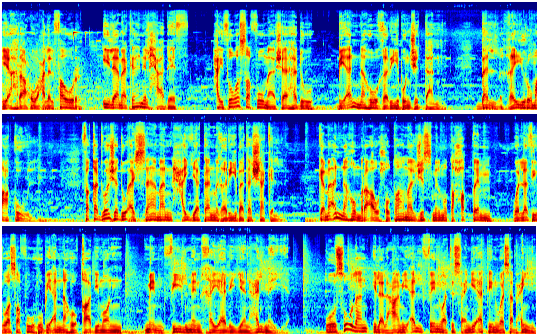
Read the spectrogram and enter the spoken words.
يهرع على الفور إلى مكان الحادث حيث وصفوا ما شاهدوا بأنه غريب جدا بل غير معقول. فقد وجدوا اجساما حية غريبة الشكل كما أنهم رأوا حطام الجسم المتحطم والذي وصفوه بأنه قادم من فيلم خيالي علمي وصولا إلى العام 1970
